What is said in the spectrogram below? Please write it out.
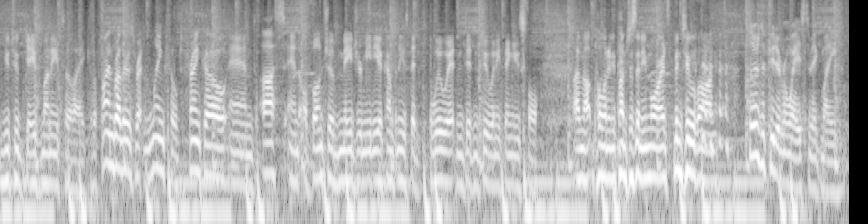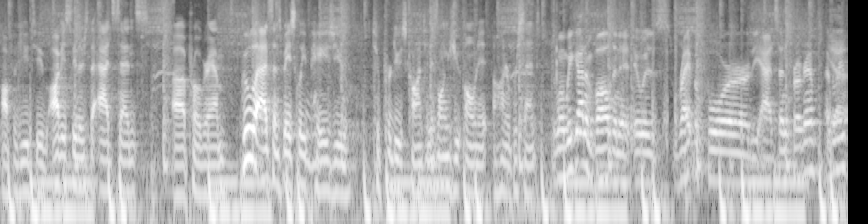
YouTube gave money to like the Fine Brothers, Rhett and Link, Philip DeFranco, and us, and a bunch of major media companies that blew it and didn't do anything useful. I'm not pulling any punches anymore. It's been too long. So there's a few different ways to make money off of YouTube. Obviously, there's the AdSense uh, program. Google AdSense basically pays you to produce content as long as you own it 100%. When we got involved in it, it was right before the AdSense program, I believe.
